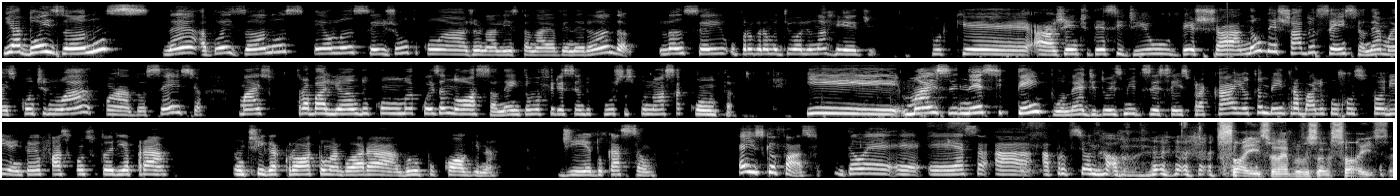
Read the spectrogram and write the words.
E há dois anos, né? Há dois anos eu lancei junto com a jornalista Naya Veneranda, lancei o programa de Olho na Rede, porque a gente decidiu deixar, não deixar a docência, né? Mas continuar com a docência, mas trabalhando com uma coisa nossa, né? Então, oferecendo cursos por nossa conta. E mas nesse tempo, né, de 2016 para cá, eu também trabalho com consultoria. Então, eu faço consultoria para antiga Croton, agora Grupo Cogna, de educação. É isso que eu faço. Então, é, é, é essa a, a profissional. Só isso, né, professor? Só isso.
